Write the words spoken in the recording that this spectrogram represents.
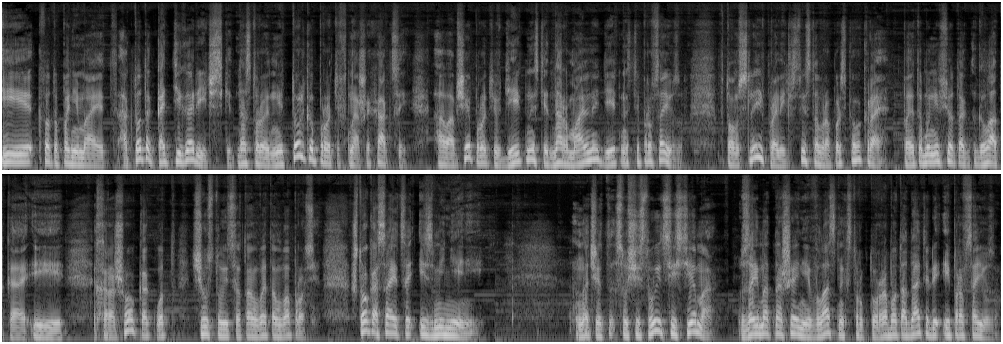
И кто-то понимает, а кто-то категорически настроен не только против наших акций, а вообще против деятельности, нормальной деятельности профсоюзов. В том числе и в правительстве Ставропольского края. Поэтому не все так гладко и хорошо, как вот чувствуется там в этом вопросе. Что касается изменений, значит, существует система взаимоотношений властных структур, работодателей и профсоюзов.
